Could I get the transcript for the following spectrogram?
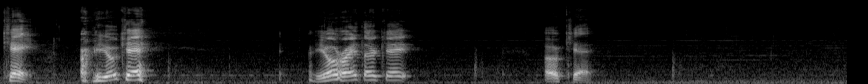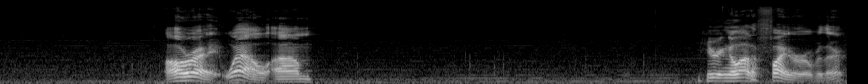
Kate, are you okay? Are you alright there, Kate? Okay. Alright, well, um... Hearing a lot of fire over there.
